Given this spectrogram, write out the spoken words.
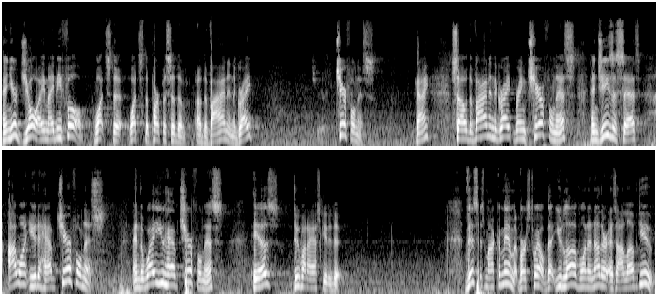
and your joy may be full. What's the what's the purpose of the of the vine and the grape? Cheerfulness. Okay? So the vine and the grape bring cheerfulness and Jesus says, "I want you to have cheerfulness." And the way you have cheerfulness is do what I ask you to do. This is my commandment, verse 12, that you love one another as I loved you.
